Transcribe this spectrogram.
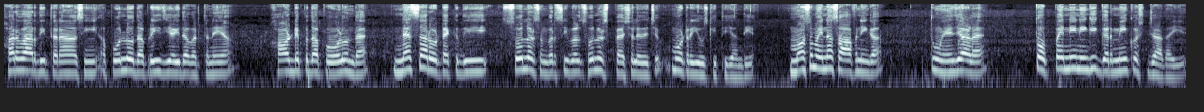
ਹਰ ਵਾਰ ਦੀ ਤਰ੍ਹਾਂ ਅਸੀਂ ਅਪੋਲੋ ਦਾ ਪ੍ਰੀਜੀਆਈ ਦਾ ਵਰਤਨੇ ਆ ਹੌਟ ਡਿਪ ਦਾ ਪੋਲ ਹੁੰਦਾ ਹੈ। ਨੈਸਾ ਰੋਟੈਕ ਦੀ ਸੋਲਰ ਸਮਰਸੀਬਲ ਸੋਲਰ ਸਪੈਸ਼ਲ ਇਹਦੇ ਵਿੱਚ ਮੋਟਰ ਯੂਜ਼ ਕੀਤੀ ਜਾਂਦੀ ਹੈ। ਮੌਸਮ ਇੰਨਾ ਸਾਫ਼ ਨਹੀਂਗਾ ਧੂਏ ਜਿਹਾ ਵਾਲਾ ਹੈ। ਧੁੱਪ ਇੰਨੀ ਨਹੀਂ ਗੀ ਗਰਮੀ ਕੁਝ ਜ਼ਿਆਦਾ ਹੀ ਹੈ।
